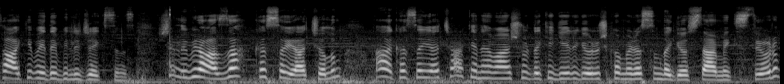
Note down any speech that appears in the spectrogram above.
takip edebileceksiniz. Şimdi biraz da kasayı açalım. Ha kasayı açarken hemen şuradaki geri görüş kamerasını da göstermek istiyorum.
